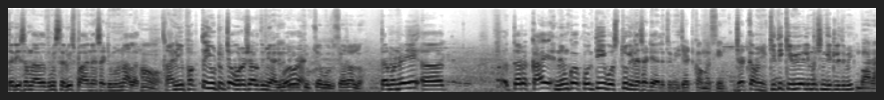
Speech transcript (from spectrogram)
तरी समजा आता तुम्ही सर्व्हिस पाहण्यासाठी म्हणून आलात. हो. आणि फक्त युट्यूबच्या भरोशावर तुम्ही आले बरोबर आहे? तुमच्या भरोश्यावर आलो. तर मंडळी अ, तर काय नेमकं कोणती वस्तू घेण्यासाठी आले तुम्ही? झटका मशीन झटका मशीन किती केवी वाली मशीन घेतली तुम्ही? बारा.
